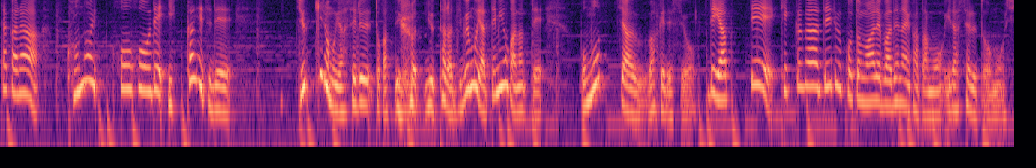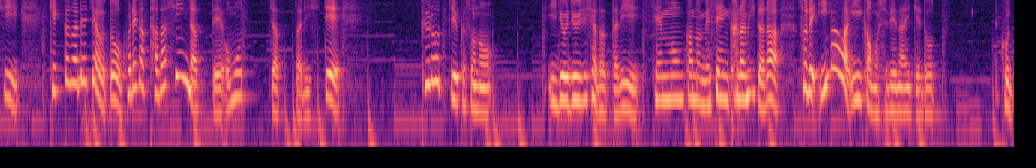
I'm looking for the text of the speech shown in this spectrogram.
だからこの方法で1ヶ月で10キロも痩せるとかって言ったら自分もやってみようかなって思っちゃうわけですよ。でやって結果が出ることもあれば出ない方もいらっしゃると思うし結果が出ちゃうとこれが正しいんだって思っちゃったりしてプロっていうかその医療従事者だったり専門家の目線から見たらそれ今はいいかもしれないけどこれ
